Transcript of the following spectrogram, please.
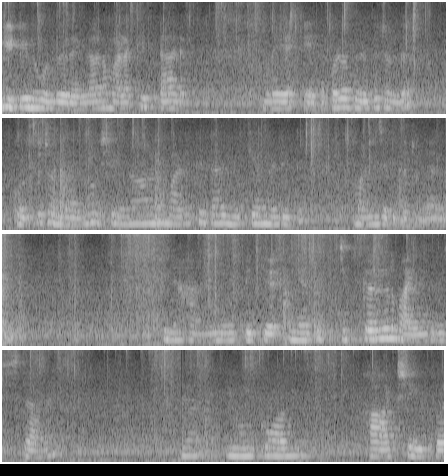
വീട്ടിൽ നിന്ന് കൊണ്ടുവരാം. കാരണം മഴക്കിട്ടാൽ നമ്മൾ ഏത്തപ്പഴമൊക്കെ എടുത്തിട്ടുണ്ട്. കൊടുത്തിട്ടുണ്ടായിരുന്നു. പക്ഷേ എങ്ങാനും മഴക്കിട്ടാൽ നിൽക്കാൻ വേണ്ടിയിട്ട് മഞ്ചെടുത്തിട്ടുണ്ടായിരുന്നു പിന്നെ ഹൺമൂട്ടിക്ക് ഇങ്ങനത്തെ സ്റ്റിക്കറുകൾ ഭയങ്കര ഇഷ്ടമാണ് യൂണിക്കോൺ ഹാർട്ട് ഷേപ്പ്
